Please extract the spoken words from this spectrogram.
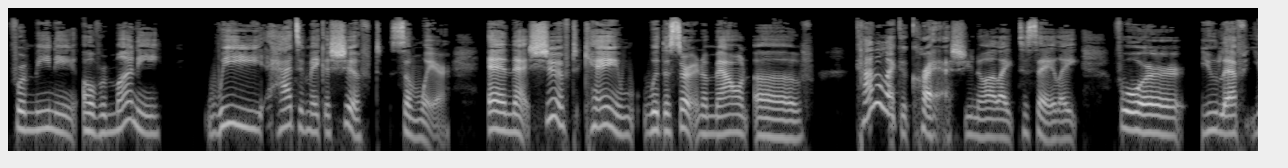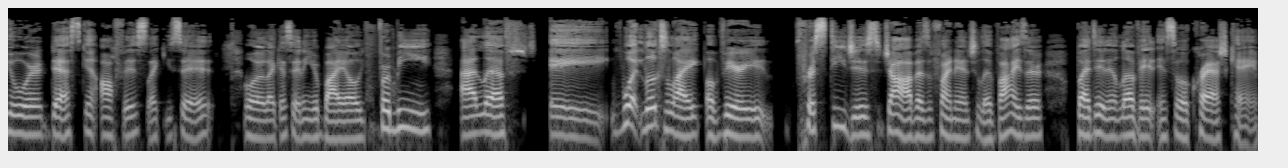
for meaning over money, we had to make a shift somewhere. And that shift came with a certain amount of kind of like a crash, you know, I like to say, like for you left your desk and office, like you said, or like I said in your bio. For me, I left a what looks like a very prestigious job as a financial advisor, but I didn't love it. And so a crash came.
